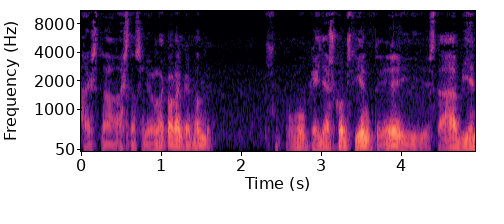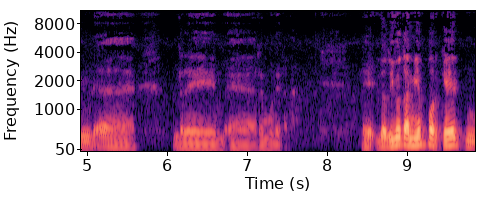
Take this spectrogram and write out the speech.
A esta, a esta señora la acabarán quemando. Supongo que ella es consciente ¿eh? y está bien remunerada. Lo digo también porque mm,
